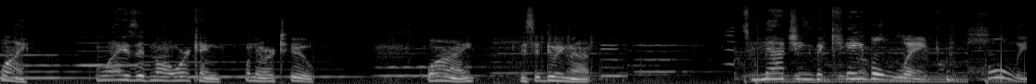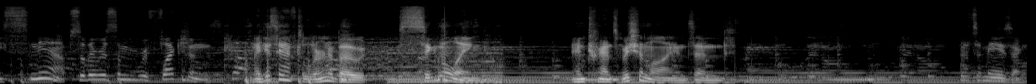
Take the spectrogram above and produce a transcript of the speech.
Why? Why is it not working when there are two? Why is it doing that? It's matching the cable length. Holy snap. So there was some reflections. I guess I have to learn about signaling and transmission lines and that's amazing.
